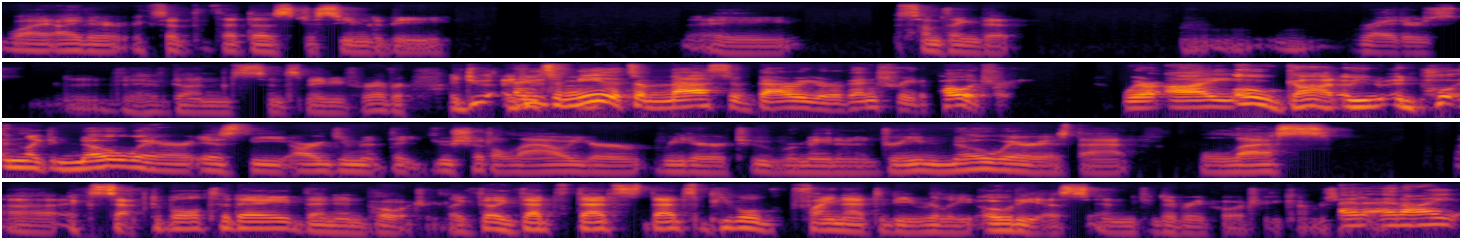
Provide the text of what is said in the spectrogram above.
why either, except that that does just seem to be a something that writers have done since maybe forever. I do I do to me that's a massive barrier of entry to poetry where i Oh God! I mean, and, po- and like nowhere is the argument that you should allow your reader to remain in a dream. Nowhere is that less uh, acceptable today than in poetry. Like, like that's that's that's people find that to be really odious in contemporary poetry conversation. and, and i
